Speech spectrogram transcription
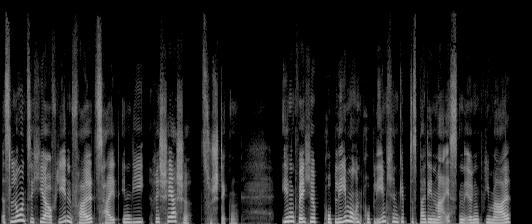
Es lohnt sich hier auf jeden Fall Zeit in die Recherche zu stecken. Irgendwelche Probleme und Problemchen gibt es bei den meisten irgendwie mal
